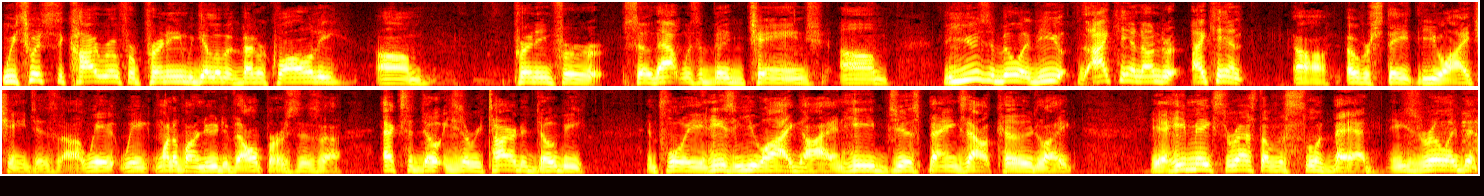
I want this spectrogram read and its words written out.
We switched to Cairo for printing. We get a little bit better quality. Um, printing for, so that was a big change. Um, the usability. I can't under. I can't uh, overstate the UI changes. Uh, we, we one of our new developers is a ex Adobe. He's a retired Adobe employee, and he's a UI guy, and he just bangs out code like. Yeah, he makes the rest of us look bad. He's really been.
